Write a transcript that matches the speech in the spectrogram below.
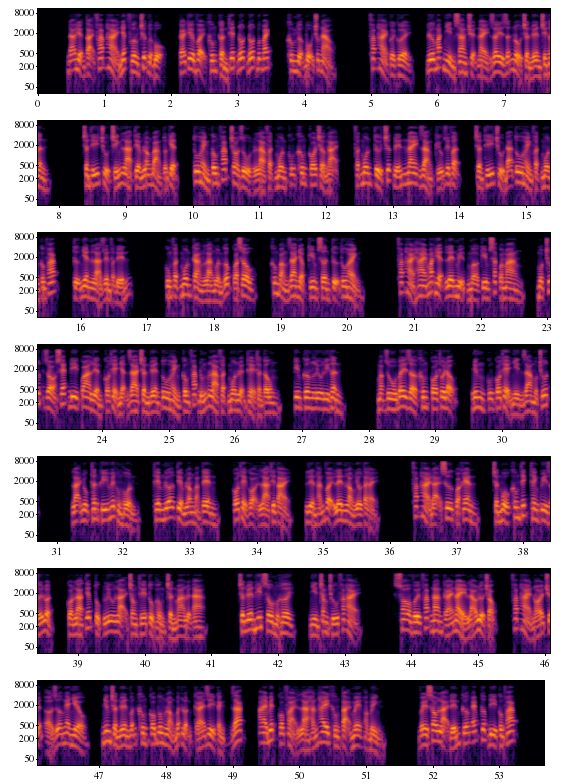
Đã hiện tại pháp hải nhất phương trước nội bộ, cái kia vậy không cần thiết đốt đốt bức bách, không nhượng bộ chút nào. Pháp hải cười cười, đưa mắt nhìn sang chuyện này dây dẫn nổ trần uyên trên thân. Trần thí chủ chính là tiềm long bảng tuấn kiệt, tu hành công pháp cho dù là phật môn cũng không có trở ngại, phật môn từ trước đến nay giảng cứu duyên phận, trần thí chủ đã tu hành phật môn công pháp, tự nhiên là duyên phận đến. Cùng phật môn càng là nguồn gốc quá sâu, không bằng gia nhập kim sơn tự tu hành pháp hải hai mắt hiện lên mịt mờ kim sắc quan mang, một chút dò xét đi qua liền có thể nhận ra trần uyên tu hành công pháp đúng là phật môn luyện thể thần công, kim cương lưu ly thân. Mặc dù bây giờ không có thôi động, nhưng cũng có thể nhìn ra một chút. Lại nhục thân khí huyết hùng hồn, thêm nữa tiềm long bản tên, có thể gọi là thiên tài, liền hắn vậy lên lòng yêu tài. Pháp hải đại sư quá khen, trần mộ không thích thanh quy giới luật, còn là tiếp tục lưu lại trong thế tục hồng trần ma luyện a. Trần uyên hít sâu một hơi, nhìn chăm chú pháp hải. So với pháp nan cái này lão lựa chọc pháp hải nói chuyện ở giữa nghe nhiều, nhưng trần uyên vẫn không có bông lòng bất luận cái gì cảnh giác, ai biết có phải là hắn hay không tại mê hoặc mình. Về sau lại đến cưỡng ép cướp đi công pháp.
